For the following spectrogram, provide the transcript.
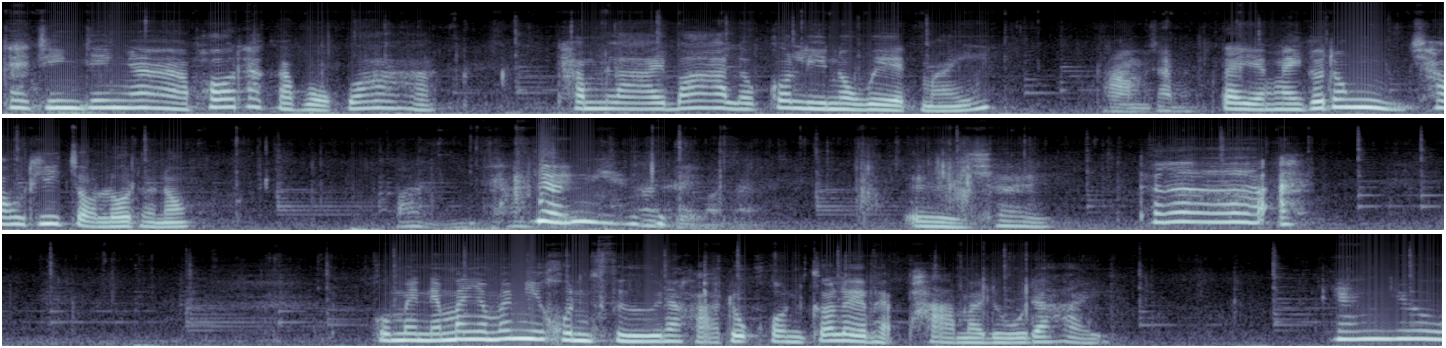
แต่จริง ๆ อะ พ่อทักกะบอกว่าทำลายบ้านแล้วก็รีโนเวทไหม ทำใช่ไหมแต่ยังไงก็ต้องเช่าที่จอดรถอะเนาะ บ้านนี้ท่านยัง ท่านเตะวันนั้นเออ ใช่ถ้า กูเมนเนี้ยมันยังไม่มีคนซื้อนะคะ ทุกคนก็เลยแบบพามาดูได้ ยังอยู่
